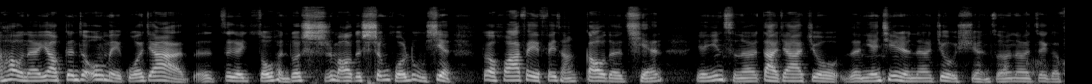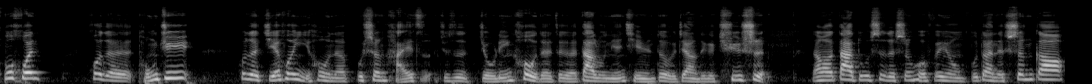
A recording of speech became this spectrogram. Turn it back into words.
然后呢，要跟着欧美国家啊，呃，这个走很多时髦的生活路线，都要花费非常高的钱。也因此呢，大家就年轻人呢就选择呢这个不婚或者同居，或者结婚以后呢不生孩子，就是九零后的这个大陆年轻人都有这样的一个趋势。然后大都市的生活费用不断的升高，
